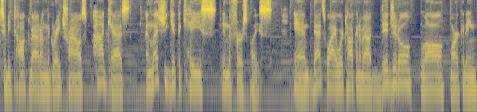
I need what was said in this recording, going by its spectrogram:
to be talked about on the Great Trials podcast unless you get the case in the first place. And that's why we're talking about digital law marketing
